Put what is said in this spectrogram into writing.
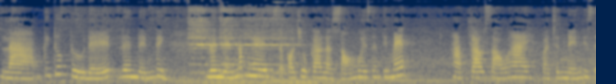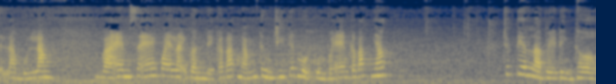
là kích thước từ đế lên đến đỉnh. Lên đến nắp nghê sẽ có chiều cao là 60cm Hạt cao 62 và chân nến thì sẽ là 45 và em sẽ quay lại gần để các bác ngắm từng chi tiết một cùng với em các bác nhé. Trước tiên là về đỉnh thờ.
